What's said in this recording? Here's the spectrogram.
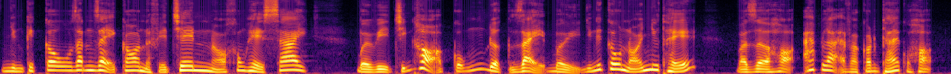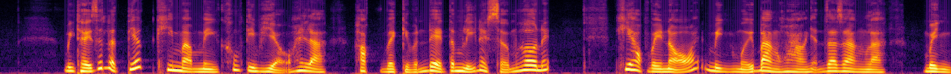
những cái câu dặn dạy con ở phía trên nó không hề sai bởi vì chính họ cũng được dạy bởi những cái câu nói như thế và giờ họ áp lại vào con cái của họ. Mình thấy rất là tiếc khi mà mình không tìm hiểu hay là học về cái vấn đề tâm lý này sớm hơn ấy. Khi học về nó ấy, mình mới bàng hoàng nhận ra rằng là mình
